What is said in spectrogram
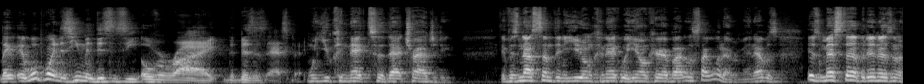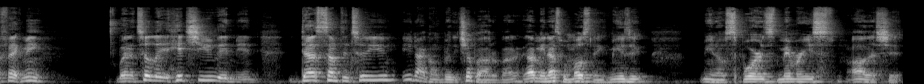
Like, at what point does human decency override the business aspect? when you connect to that tragedy, if it's not something that you don't connect with, you don't care about it, it's like whatever, man. That was it was messed up, but it doesn't affect me. But until it hits you and, and does something to you, you're not gonna really trip out about it. I mean, that's what most things, music, you know, sports, memories, all that shit.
